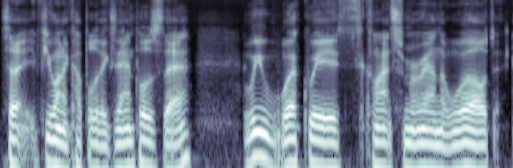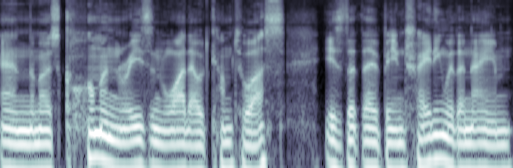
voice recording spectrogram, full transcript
So, if you want a couple of examples there, we work with clients from around the world, and the most common reason why they would come to us is that they've been trading with a name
